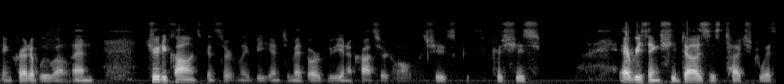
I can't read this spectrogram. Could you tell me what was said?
incredibly well. And judy collins can certainly be intimate or be in a concert hall. She's because she's everything she does is touched with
